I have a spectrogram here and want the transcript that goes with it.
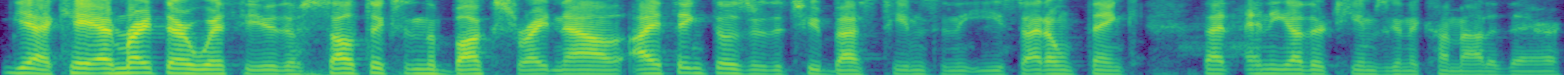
Yeah, Kate, I'm right there with you. The Celtics and the Bucks right now, I think those are the two best teams in the East. I don't think that any other team is going to come out of there.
